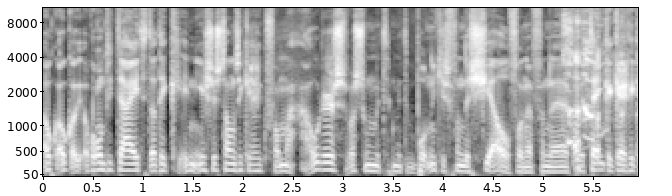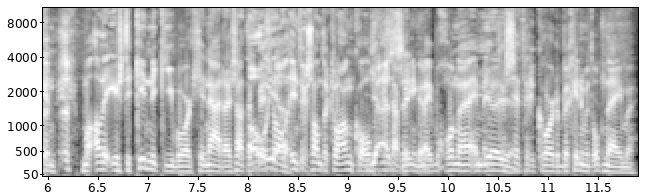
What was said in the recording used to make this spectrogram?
ook, ook rond die tijd dat ik in eerste instantie kreeg ik van mijn ouders, was toen met, met de bonnetjes van de Shell, van de, van de, van de tanker, kreeg ik een, mijn allereerste kinderkeyboardje. Nou, daar zaten best oh, ja. wel interessante klanken op. Ja, dus daar zeker. ben ik mee begonnen en met Ja, ja. cassette recorder beginnen met opnemen.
